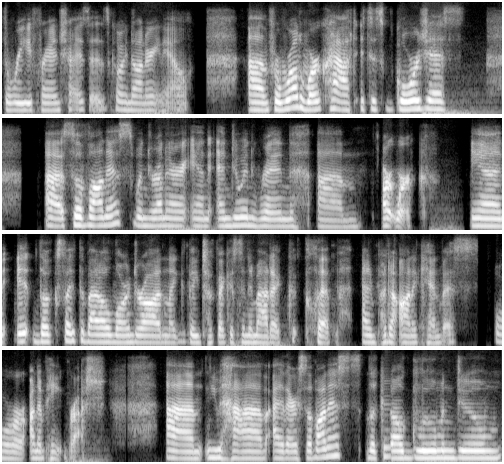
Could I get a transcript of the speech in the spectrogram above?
three franchises going on right now. Um, for World of Warcraft, it's this gorgeous uh, Sylvanas, Windrunner, and Anduin Wrynn um, artwork. And it looks like the Battle of Lordaeron, like they took like a cinematic clip and put it on a canvas or on a paintbrush. Um, you have either Sylvanas looking all gloom and doom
